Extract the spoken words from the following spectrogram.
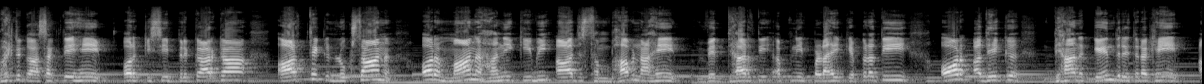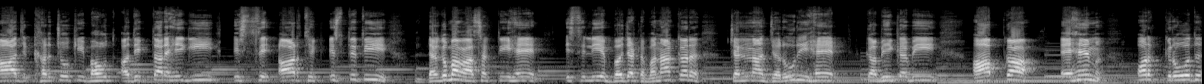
भटका सकते हैं और किसी प्रकार का आर्थिक नुकसान और मान हानि की भी आज संभावना है। विद्यार्थी अपनी पढ़ाई के प्रति और अधिक ध्यान केंद्रित रखें। आज खर्चों की बहुत अधिकता रहेगी। इससे आर्थिक स्थिति डगमगा सकती है। इसलिए बजट बनाकर चलना ज़रूरी है। कभी कभी आपका अहम और क्रोध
